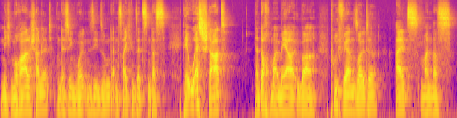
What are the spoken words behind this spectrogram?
nicht moralisch handelt und deswegen wollten sie somit ein Zeichen setzen, dass der US-Staat dann doch mal mehr überprüft werden sollte als man das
